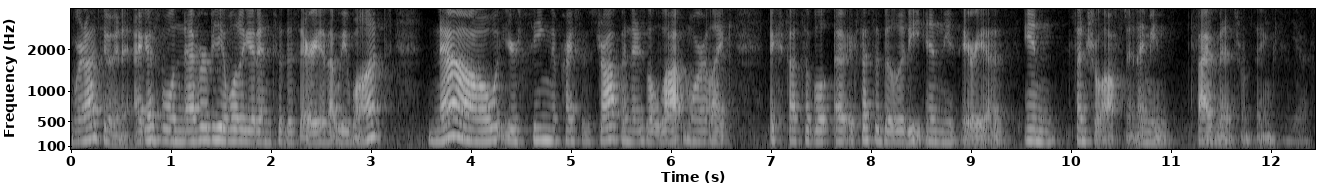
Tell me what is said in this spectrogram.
we're not doing it. I guess we'll never be able to get into this area that we want. Now you're seeing the prices drop, and there's a lot more like accessible uh, accessibility in these areas in Central Austin. I mean, five minutes from things. Yes.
